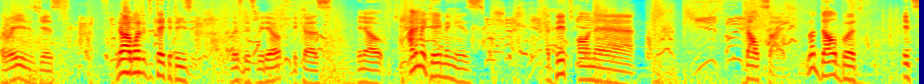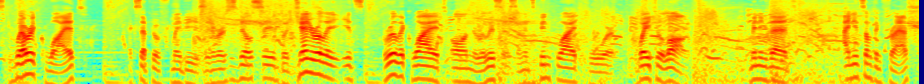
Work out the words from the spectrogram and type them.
three is just... You know, I wanted to take it easy, this video, because, you know, anime gaming is a bit on a dull side. Not dull, but it's very quiet except of maybe Xenoverse DLC, but generally it's really quiet on releases, and it's been quiet for way too long. Meaning that I need something fresh,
